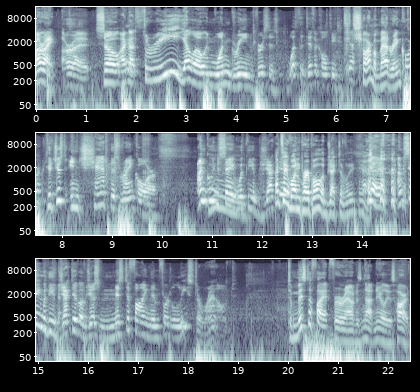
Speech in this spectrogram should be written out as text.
all right, All right. so I've got three yellow and one green versus what's the difficulty to just Charm a mad rancor? to just enchant this rancor? I'm going to say with the objective. I'd say one purple, objectively. Yeah. Yeah, yeah. I'm saying with the objective of just mystifying them for at least a round. To mystify it for a round is not nearly as hard.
